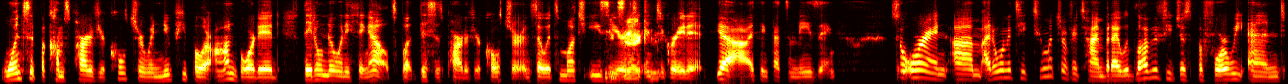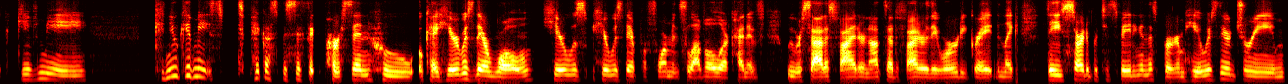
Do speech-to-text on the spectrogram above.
Once it becomes part of your culture when new people are onboarded they don't know anything else, but this is part of your culture. And so it's much easier exactly. to integrate it. Yeah, I think that's amazing. So, Orrin, um, I don't want to take too much of your time, but I would love if you just before we end, give me, can you give me to pick a specific person who, okay, here was their role, here was here was their performance level, or kind of we were satisfied or not satisfied, or they were already great, and like they started participating in this program. Here was their dream,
